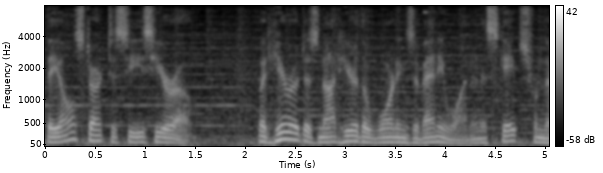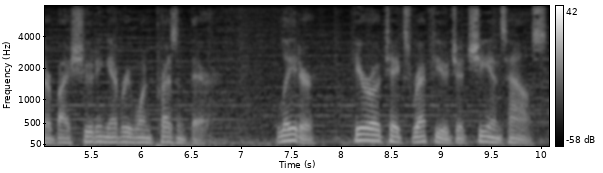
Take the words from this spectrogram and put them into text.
They all start to seize Hiro. But Hiro does not hear the warnings of anyone and escapes from there by shooting everyone present there. Later, Hiro takes refuge at Shion's house.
